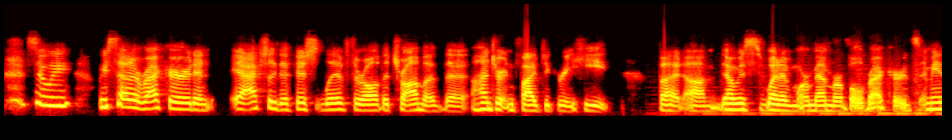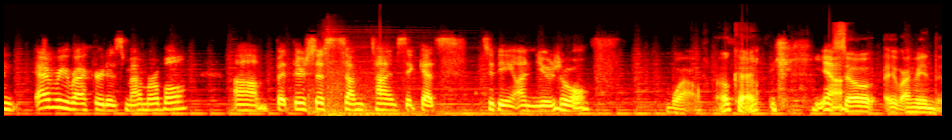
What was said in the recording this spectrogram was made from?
so we we set a record, and actually the fish lived through all the trauma of the 105 degree heat. But um, that was one of more memorable records. I mean, every record is memorable, Um, but there's just sometimes it gets to be unusual. Wow. Okay. yeah. So I mean,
